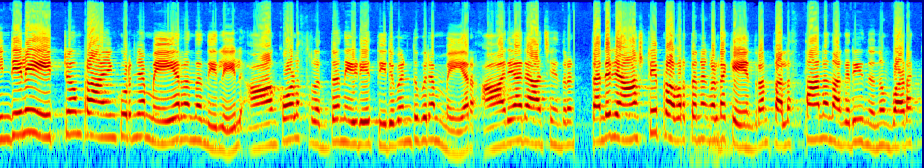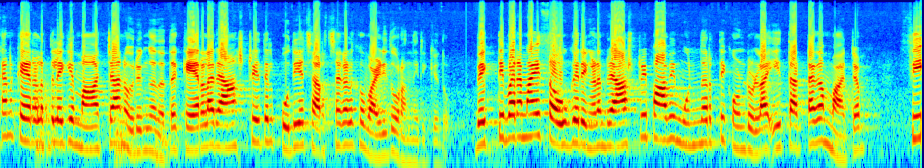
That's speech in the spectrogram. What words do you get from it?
ഇന്ത്യയിലെ ഏറ്റവും പ്രായം കുറഞ്ഞ മേയർ എന്ന നിലയിൽ ആഗോള ശ്രദ്ധ നേടിയ തിരുവനന്തപുരം മേയർ ആര്യ രാജേന്ദ്രൻ തന്റെ രാഷ്ട്രീയ പ്രവർത്തനങ്ങളുടെ കേന്ദ്രം തലസ്ഥാന നഗരിയിൽ നിന്നും വടക്കൻ കേരളത്തിലേക്ക് മാറ്റാൻ ഒരുങ്ങുന്നത് കേരള രാഷ്ട്രീയത്തിൽ പുതിയ ചർച്ചകൾക്ക് വഴി തുറന്നിരിക്കുന്നു. വ്യക്തിപരമായ സൗകര്യങ്ങളും രാഷ്ട്രീയ ഭാവി മുൻനിർത്തിക്കൊണ്ടുള്ള ഈ തട്ടകം മാറ്റം സി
